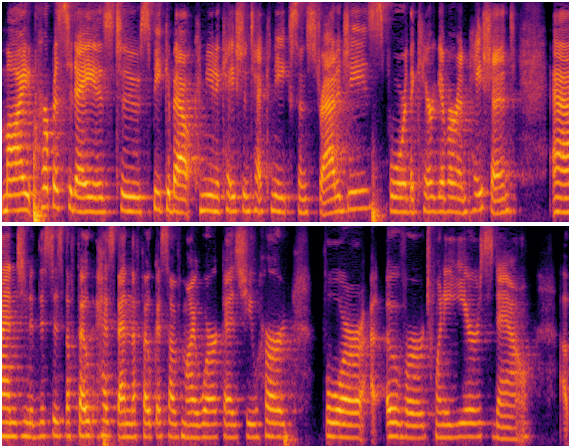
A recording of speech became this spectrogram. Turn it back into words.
My purpose today is to speak about communication techniques and strategies for the caregiver and patient. And you know, this is the fo- has been the focus of my work, as you heard, for uh, over 20 years now. Uh,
